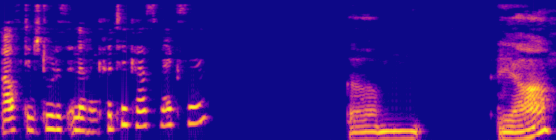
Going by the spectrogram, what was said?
auf den Stuhl des inneren Kritikers wechseln? Ähm, ja.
